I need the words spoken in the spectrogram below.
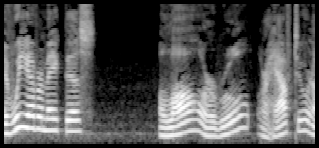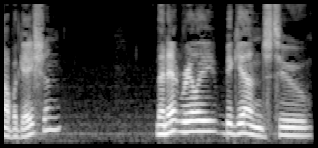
If we ever make this a law or a rule or have to or an obligation, then it really begins to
